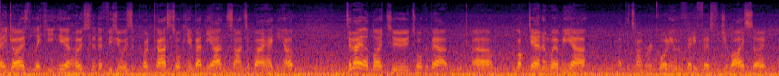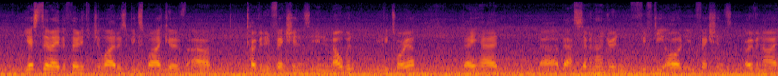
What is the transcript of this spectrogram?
Hey guys, Lecky here, host of the Physio Wizard podcast, talking about the art and science of biohacking health. Today I'd like to talk about um, lockdown and where we are at the time of recording on the 31st of July. So, yesterday, the 30th of July, there's a big spike of um, COVID infections in Melbourne, in Victoria. They had uh, about 750 odd infections overnight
